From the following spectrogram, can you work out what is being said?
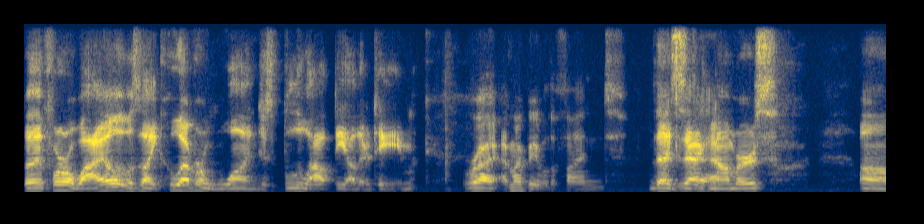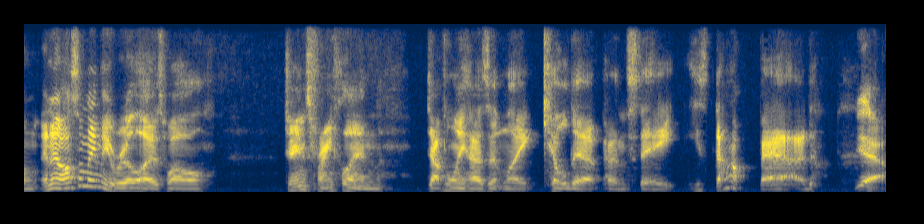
But for a while, it was like whoever won just blew out the other team. Right. I might be able to find. the exact stat. numbers. Um, and it also made me realize, well, James Franklin definitely hasn't like killed it at Penn State. He's not bad. Yeah.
